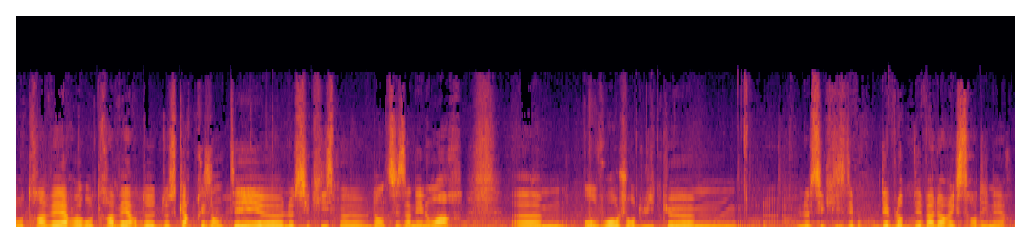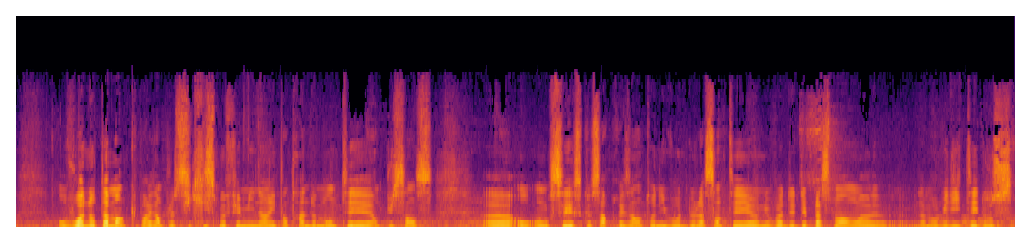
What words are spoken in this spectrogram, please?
au travers, de, ce qu'a représenté euh, le cyclisme dans ces années noires. Euh, on voit aujourd'hui que euh, le cyclisme développe des valeurs extraordinaires. On voit notamment que par exemple le cyclisme féminin est en train de monter en puissance. Euh, on, sait ce que ça représente au niveau de la santé, au niveau des déplacements, euh, de la mobilité douce.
